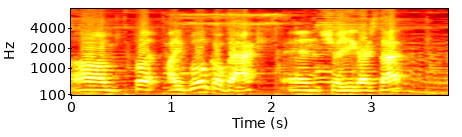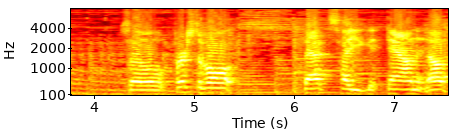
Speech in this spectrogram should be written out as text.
um, but I will go back and show you guys that. So first of all, that's how you get down and up.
